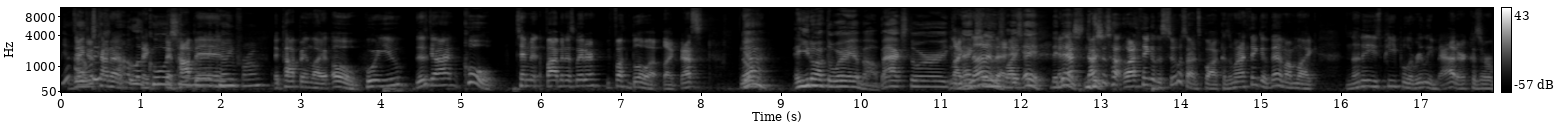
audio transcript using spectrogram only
Yeah, they just kind look they, cool they pop in. They pop in like, oh, who are you? This guy? Cool. Ten minutes, five minutes later, you fucking blow up. Like that's no, Yeah. And you don't have to worry about backstory, Like none of that. Like, It's- hey, they and that's that's just how I think of the Suicide Squad. Because when I think of them, I'm like, none of these people really matter because they're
